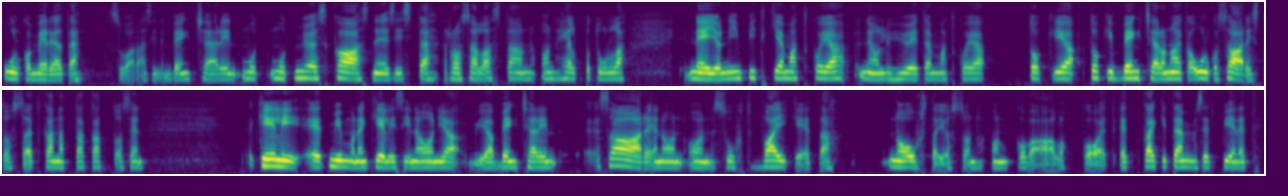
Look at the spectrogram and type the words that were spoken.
ulkomereltä suoraan sinne Bengtjäriin, mutta mut myös Kaasneesista, Rosalasta on, on helppo tulla. Ne ei ole niin pitkiä matkoja, ne on lyhyitä matkoja. Toki, toki Bengtjär on aika ulkosaaristossa, että kannattaa katsoa sen keli, että millainen keli siinä on. Ja, ja Bengtjärin saaren on, on suht vaikeaa nousta, jos on, on kova aallokkoa. Et, et kaikki tämmöiset pienet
